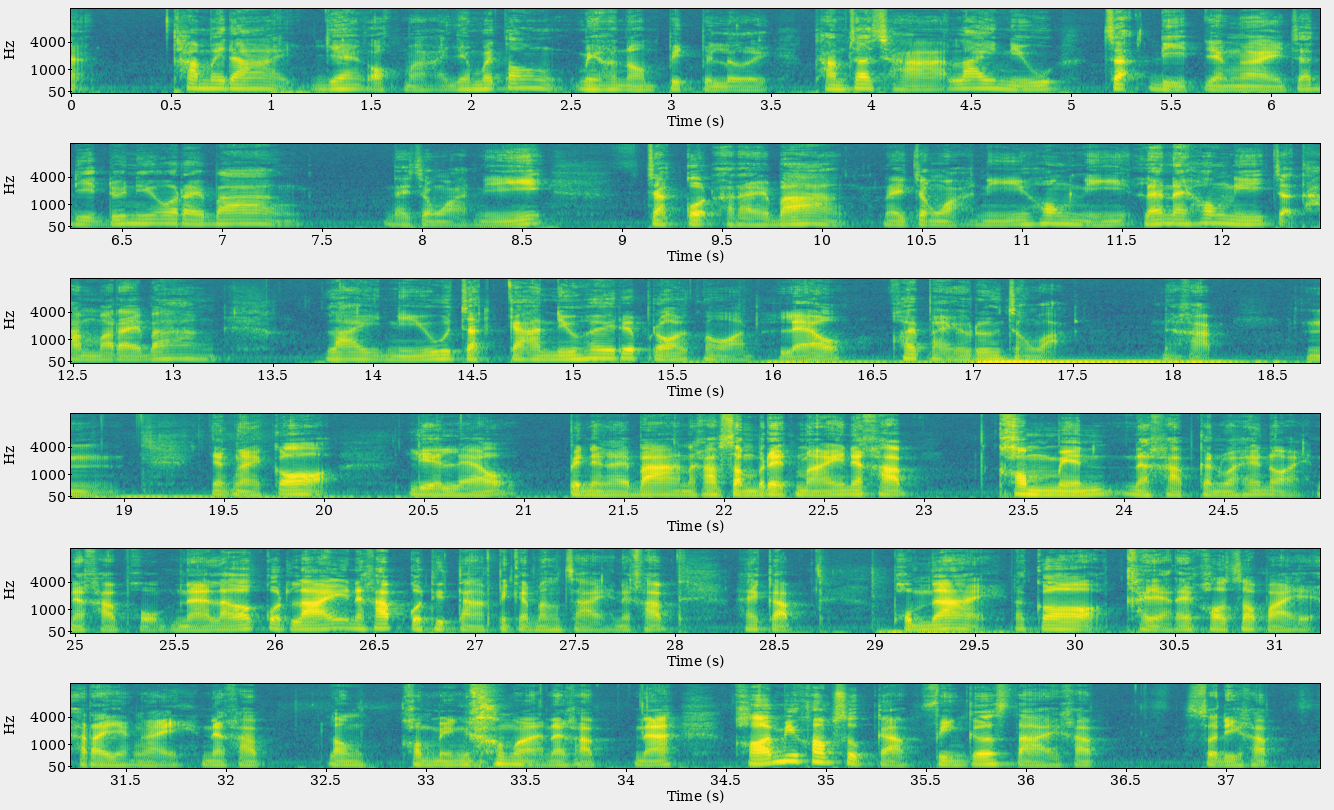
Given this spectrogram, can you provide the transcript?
ถ้าไม่ได้แยกออกมา ยังไม่ต้องเมคานอมปิดไปเลยทำช้าๆไล่นิ้วจะดีดยังไง จะดีดด้วยนิ้วอะไรบ้าง ในจังหวะนี้ จะกดอะไรบ้าง ในจังหวะนี้ห้องนี้และในห้องนี้จะทำอะไรบ้าง ไล่นิ้วจัดการนิ้วให้เรียบร้อยก่อน แล้วค่อยไปเรื่องจังหวะนะครับอืมยังไงก็เรียนแล้วเป็นยังไงบ้างนะครับสำเร็จไหมนะครับคอมเมนต์นะครับกันไว้ให้หน่อยนะครับผมนะแล้วก็กดไลค์นะครับกดติดตามเป็นกำลังใจนะครับให้กับ ผมได้ แล้วก็ใครอยากได้คอร์สต่อไปอะไรยังไงนะครับ ลองคอมเมนต์เข้ามานะครับนะ ขอให้มีความสุขกับ Finger Style ครับ สวัสดีครับ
